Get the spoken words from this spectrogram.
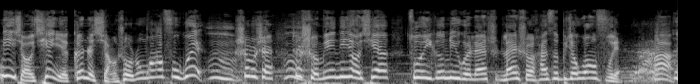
聂小倩也跟着享受荣华富贵，嗯是不是？这说明聂小倩作为一个女鬼来来说还是比较旺夫的啊，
